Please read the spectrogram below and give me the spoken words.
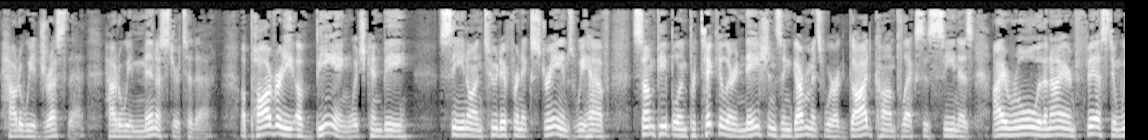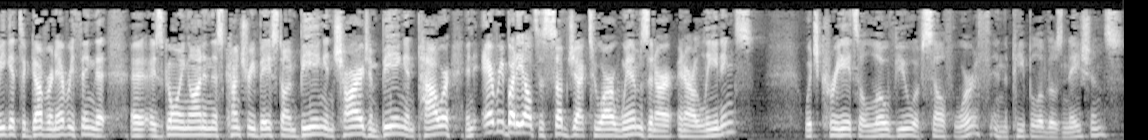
How do we address that? How do we minister to that? A poverty of being, which can be seen on two different extremes. We have some people in particular in nations and governments where a God complex is seen as I rule with an iron fist and we get to govern everything that uh, is going on in this country based on being in charge and being in power and everybody else is subject to our whims and our, and our leanings, which creates a low view of self-worth in the people of those nations,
